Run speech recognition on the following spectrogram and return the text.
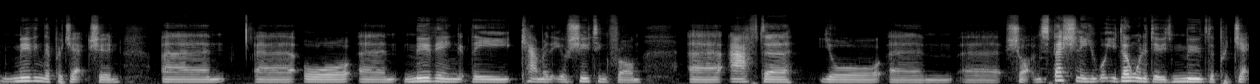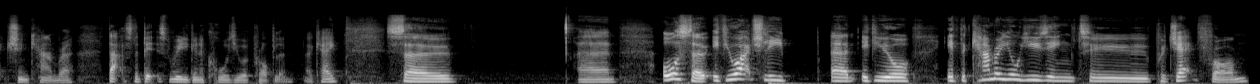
moving the projection, um, uh, or um, moving the camera that you're shooting from uh, after your um, uh, shot. And especially what you don't want to do is move the projection camera. That's the bit that's really going to cause you a problem. Okay, so um, also if you actually um, if you're if the camera you're using to project from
